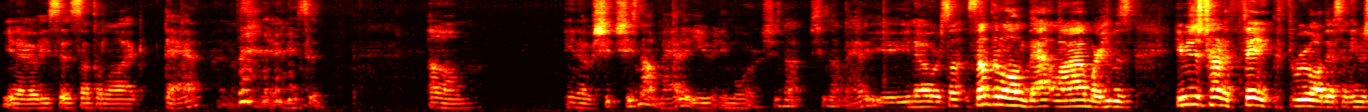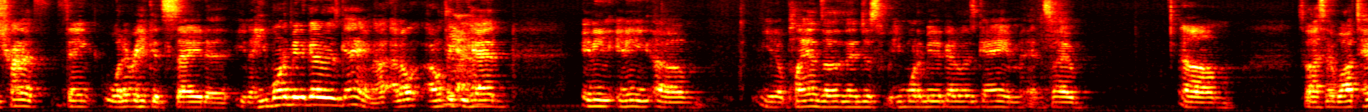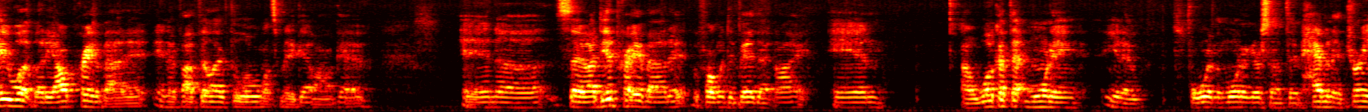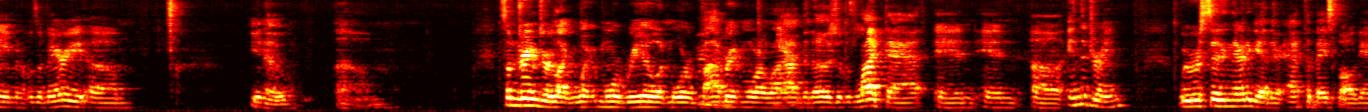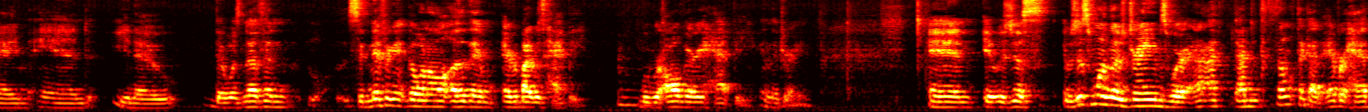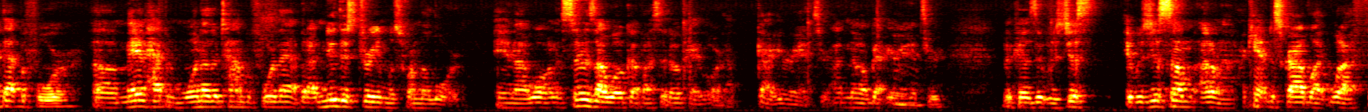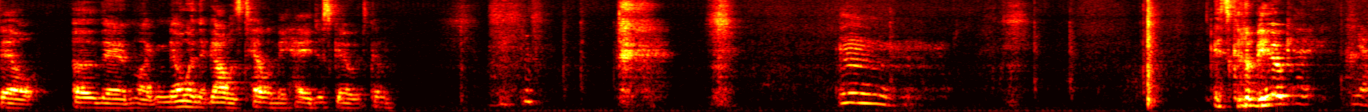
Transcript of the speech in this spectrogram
you know he says something like, "Dad," and I said, yeah, and he said, um. You know, she, she's not mad at you anymore. She's not she's not mad at you. You know, or some, something along that line where he was he was just trying to think through all this, and he was trying to think whatever he could say to you know he wanted me to go to his game. I, I don't I don't think Yeah. had any any um, you know plans other than just he wanted me to go to his game, and so um, so I said, well, I'll tell you what, buddy, I'll pray about it, and if I feel like the Lord wants me to go, I'll go. And uh, so I did pray about it before I went to bed that night, and I woke up that morning, you know, four in the morning or something, having a dream, and it was a very, um, you know, um, some dreams are like way more real and more Mhm. vibrant, more alive Yeah. than others. It was like that, and and uh, in the dream, we were sitting there together at the baseball game, and you know, there was nothing significant going on other than everybody was happy Mhm. we were all very happy in the dream and it was just it was just one of those dreams where i, I don't think i'd ever had that before uh, may have happened one other time before that but i knew this dream was from the lord and i woke and as soon as i woke up i said okay lord i've got your answer i know i've got your Mhm. answer because it was just it was just some i don't know i can't describe like what i felt other than like knowing that god was telling me hey just go it's gonna Mm. It's gonna be okay. Yeah.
